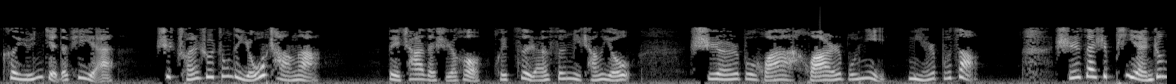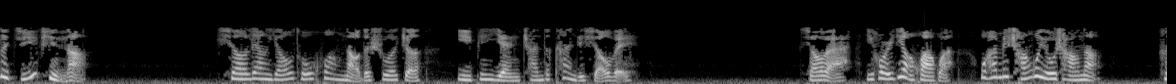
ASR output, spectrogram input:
可云姐的屁眼是传说中的油肠啊，被插的时候会自然分泌肠油，湿而不滑，滑而不腻，腻而不燥，实在是屁眼中的极品呐。”小亮摇头晃脑的说着，一边眼馋的看着小伟：“小伟，一会儿一定要换换，我还没尝过油肠呢。”哼，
